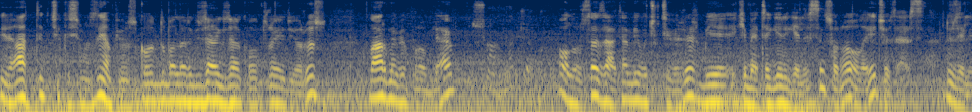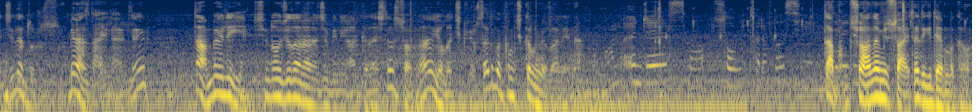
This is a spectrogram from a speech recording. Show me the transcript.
Biri attık çıkışımızı yapıyoruz. Kondubaları güzel güzel kontrol ediyoruz. Var mı bir problem? Şu anlık yok. Olursa zaten bir buçuk çevirir. Bir iki metre geri gelirsin sonra olayı çözersin. Düzelince de durursun. Biraz daha ilerle. Tamam böyle iyi. Şimdi hocalar araca biniyor arkadaşlar. Sonra yola çıkıyoruz. Hadi bakalım çıkalım yola Aleyna. Tamam. Önce sağ, sol tarafa sinyalimizi Tamam şu anda müsait. Hadi gidelim bakalım.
